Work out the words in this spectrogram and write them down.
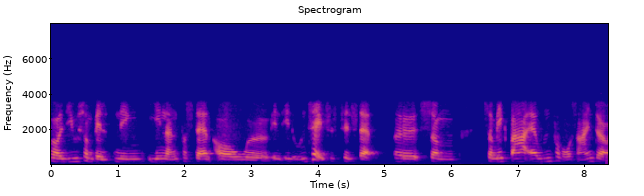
for livsomvæltning i en eller anden forstand, og øh, en, en undtagelsestilstand, øh, som, som ikke bare er uden for vores egen dør,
